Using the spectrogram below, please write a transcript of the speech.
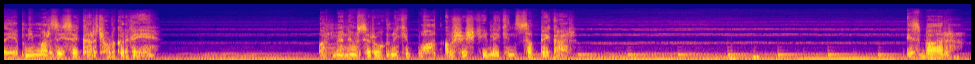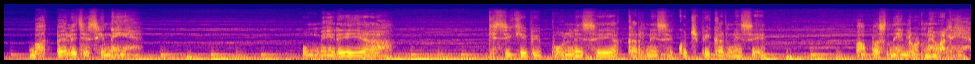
सही अपनी मर्ज़ी से घर छोड़कर गई है। और मैंने उसे रोकने की बहुत कोशिश की, लेकिन सब बेकार। इस बार बात पहले जैसी नहीं है। वो मेरे या किसी के भी बोलने से या करने से, कुछ भी करने से वापस नहीं लौटने वाली है।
